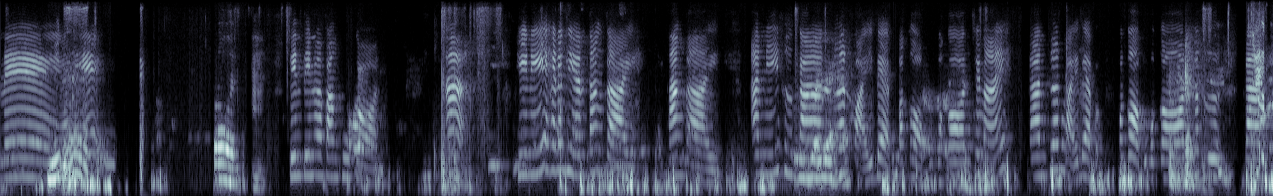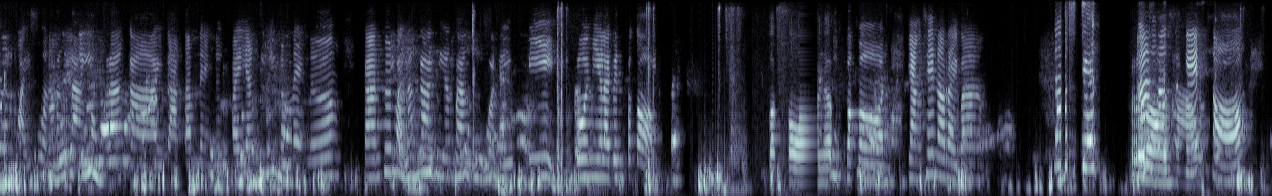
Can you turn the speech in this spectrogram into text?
แน่ๆนี่นี่ ก่อนตินตินมาฟังครูก่อน อะ ทีนี้ให้นักเรียนตั้งใจ ตั้งใจ อันนี้คือการเคลื่อนไหวแบบประกอบอุปกรณ์ใช่ไหม การเคลื่อนไหวแบบประกอบอุปกรณ์ก็คือ การเคลื่อนไหวส่วนต่างๆของร่างกายจากตำแหน่งหนึ่งไปยังอีกตำแหน่งหนึ่ง การเคลื่อนไหวร่างกายเพียงบางส่วนในมีโดยมีอะไรเป็นประกอบ อุปกรณ์ครับอุปกรณ์ อย่างเช่นอะไรบ้างสเก็ตอะสเก็ตสอง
